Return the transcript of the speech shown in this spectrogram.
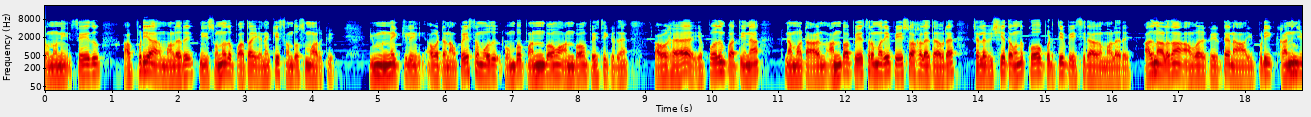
சொன்னோனே சேது அப்படியா மலர் நீ சொன்னதை பார்த்தா எனக்கே சந்தோஷமாக இருக்குது இன்னைக்கு அவட்ட நான் பேசும்போது ரொம்ப பண்பாகவும் அன்பாகவும் பேசிக்கிட்டேன். அவங்க எப்போதும் பார்த்தீங்கன்னா நம்மகிட்ட அன் அன்பாக பேசுகிற மாதிரியே பேசுவாங்களே தவிர சில விஷயத்த வந்து கோவப்படுத்தியே பேசுகிறாங்க மலர். அதனால தான் அவர்கிட்ட நான் இப்படி கனிஞ்சு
